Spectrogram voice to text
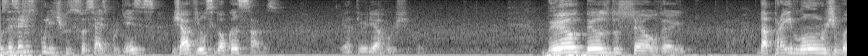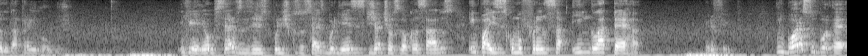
os desejos políticos e sociais burgueses já haviam sido alcançados. É a teoria roxa. Meu Deus do céu, velho. Dá pra ir longe, mano, dá pra ir longe. Enfim, ele observa os desejos políticos e sociais burgueses que já tinham sido alcançados em países como França e Inglaterra. Perfeito. Embora, é,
